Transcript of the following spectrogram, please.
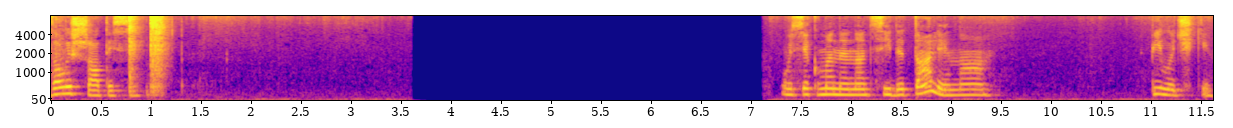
залишатися. Ось як в мене на цій деталі, на пілочки.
